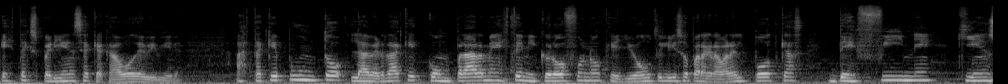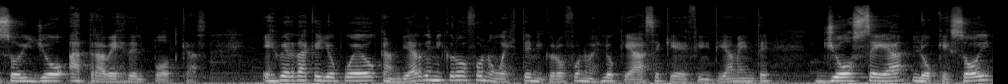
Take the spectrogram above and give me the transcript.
esta experiencia que acabo de vivir? Hasta qué punto la verdad que comprarme este micrófono que yo utilizo para grabar el podcast define quién soy yo a través del podcast. ¿Es verdad que yo puedo cambiar de micrófono o este micrófono es lo que hace que definitivamente yo sea lo que soy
